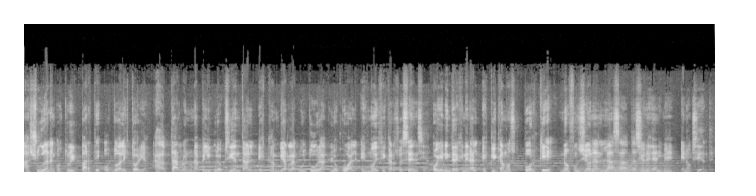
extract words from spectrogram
ayudan a construir parte o toda la historia. Adaptarlo en una película occidental es cambiar la cultura, lo cual es modificar su esencia. Hoy en Interés General explicamos por qué no funcionan las adaptaciones de anime en Occidente.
